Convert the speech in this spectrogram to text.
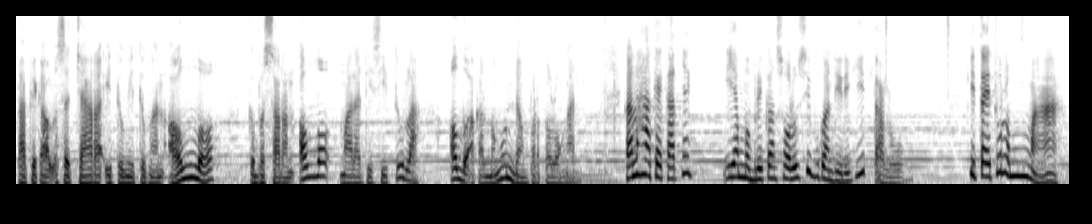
Tapi kalau secara hitung-hitungan Allah, kebesaran Allah, malah di situlah Allah akan mengundang pertolongan. Karena hakikatnya yang memberikan solusi bukan diri kita loh. Kita itu lemah.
